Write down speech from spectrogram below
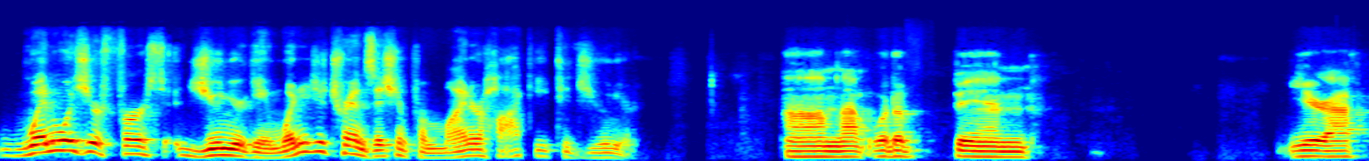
when was your first junior game? When did you transition from minor hockey to junior? Um, that would have been year after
